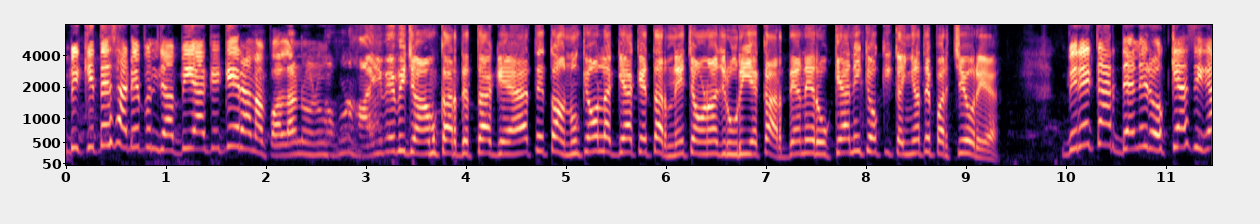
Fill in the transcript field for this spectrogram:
ਵੀ ਕਿਤੇ ਸਾਡੇ ਪੰਜਾਬੀ ਆ ਕੇ ਘੇਰਾ ਨਾ ਪਾ ਲੈਣ ਉਹਨੂੰ। ਹੁਣ ਹਾਈਵੇ ਵੀ ਜਾਮ ਕਰ ਦਿੱਤਾ ਗਿਆ ਹੈ, ਤੇ ਤੁਹਾਨੂੰ ਕਿਉਂ ਲੱਗਿਆ ਕਿ ਧਰਨੇ 'ਚ ਆਉਣਾ ਜ਼ਰੂਰੀ ਹੈ? ਘਰਦਿਆਂ ਨੇ ਰੋਕਿਆ ਨਹੀਂ ਕਿਉਂਕਿ ਕਈਆਂ ਤੇ ਪਰਚੇ ਹੋ ਰਹੇ ਆ। ਵੀਰੇ ਘਰਦਿਆਂ ਨੇ ਰੋਕਿਆ ਸੀਗਾ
